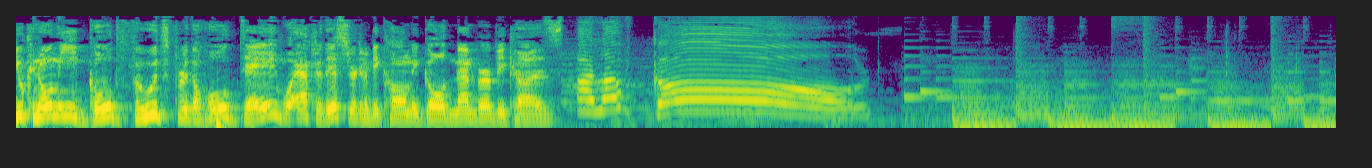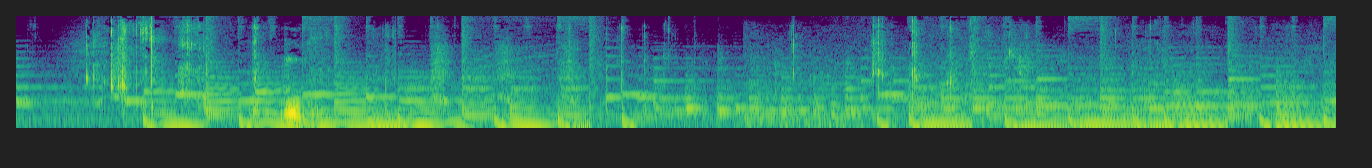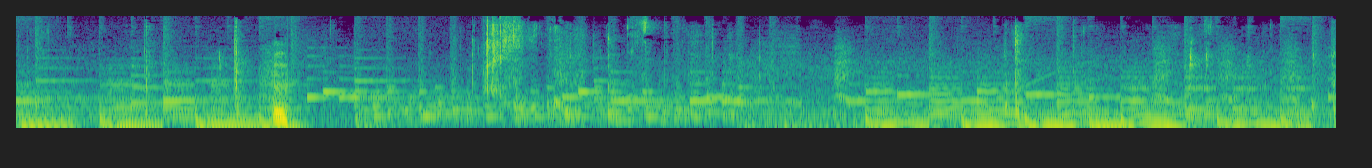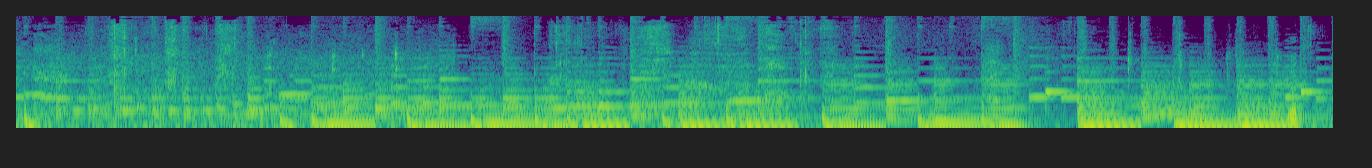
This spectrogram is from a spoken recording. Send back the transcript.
You can only eat gold foods for the whole day? Well, after this, you're gonna be calling me Goldmember because... I love gold! Ooh. Mm. Mm.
